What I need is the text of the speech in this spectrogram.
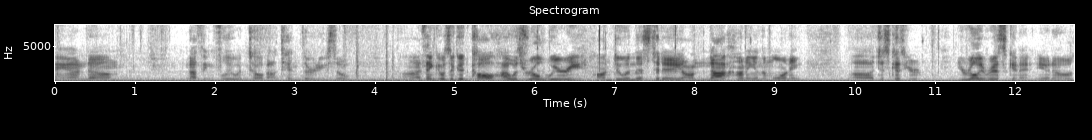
and um, nothing flew until about 10:30. So uh, I think it was a good call. I was real weary on doing this today, on not hunting in the morning, uh, just because you're you're really risking it, you know,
